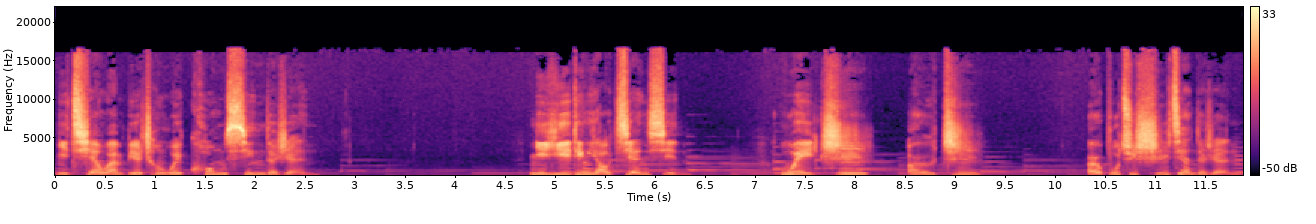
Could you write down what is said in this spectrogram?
你千万别成为空心的人。你一定要坚信，为知而知，而不去实践的人，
